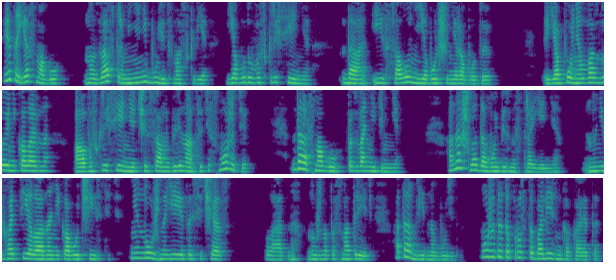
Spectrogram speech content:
Это я смогу, но завтра меня не будет в Москве, я буду в воскресенье. Да, и в салоне я больше не работаю». «Я понял вас, Зоя Николаевна. А в воскресенье часам к двенадцати сможете?» «Да, смогу. Позвоните мне». Она шла домой без настроения. Ну, не хотела она никого чистить. Не нужно ей это сейчас. Ладно, нужно посмотреть, а там видно будет. Может, это просто болезнь какая-то.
